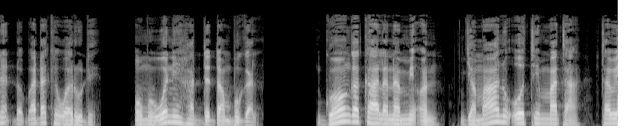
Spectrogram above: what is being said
neɗɗo ɓadake warude omo woni hadde dambugal. Goonga kaalanammi on jamanu o timmata tawe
